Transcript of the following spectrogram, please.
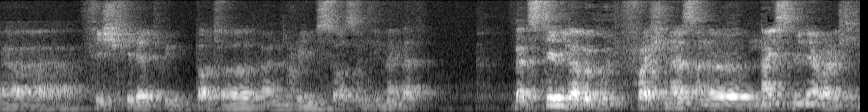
uh, fish fillet with butter and cream sauce, something like that but still you have a good freshness and a nice minerality.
